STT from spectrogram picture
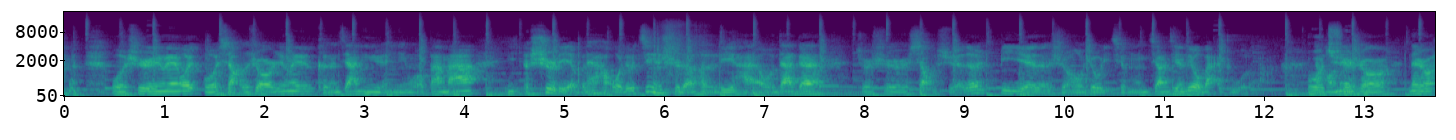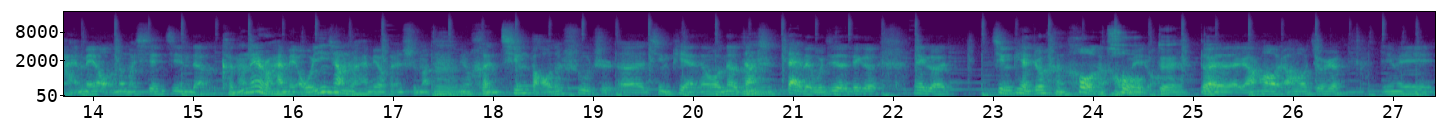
我是因为我我小的时候，因为可能家庭原因，我爸妈视力也不太好，我就近视的很厉害，我大概就是小学的毕业的时候就已经将近六百度了吧。然后那时候那时候还没有那么先进的，可能那时候还没有，我印象中还没有很什么那种很轻薄的树脂的镜片。然后我那当时戴的，我记得那个那个镜片就是很厚很厚那种。对对对。然后然后就是因为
